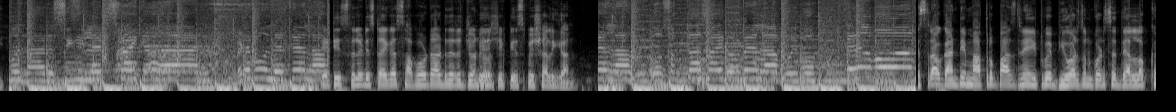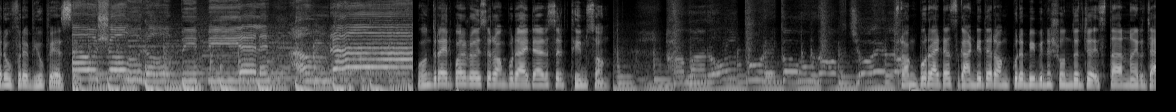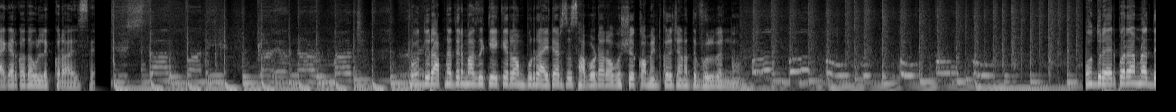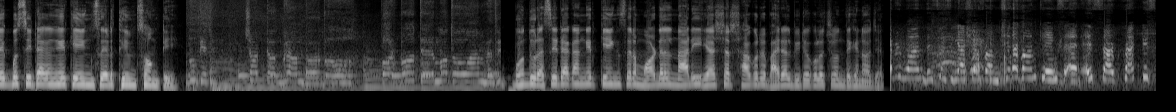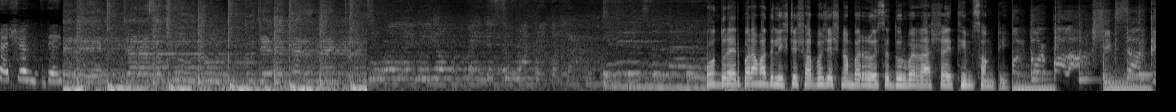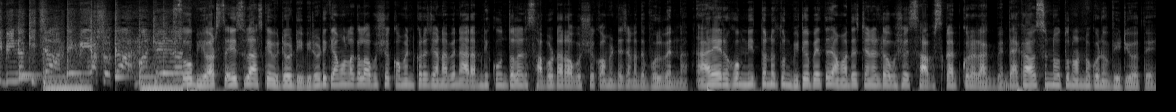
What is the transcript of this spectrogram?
এটি সিলেট স্ট্রাইকার সাপোর্টারদের জন্য একটি স্পেশাল গান। এছাড়াও গানটি মাত্র পাঁচ দিনে ইউটিউবে ভিউ অর্জন করেছে দেড় লক্ষের উপরে ভিউ পেয়েছে। বন্ধুরা এরপরে রয়েছে রংপুর রাইটার্স এর থিম সং রংপুরে রাইটার্স গানটিতে রংপুরে বিভিন্ন সৌন্দর্য স্থানের জায়গার কথা উল্লেখ করা হয়েছে। বন্ধুরা আপনাদের মাঝে কে কে রংপুর রাইটার্সের সাপোর্টার অবশ্যই কমেন্ট করে জানাতে ভুলবেন না। বন্ধুরা এরপরে আমরা দেখব সিটাগাঙ্গের কিংস এর থিম সংটি বন্ধুরা সিটাগাঙ্গের কিংস এর মডেল নারী ইয়াসার সাগরের ভাইরাল ভিডিওগুলো চলুন দেখে নেওয়া যাক। Everyone, this is Yasha from Chittagong Kings, and it's our practice session day. বন্ধুরা এরপর আমাদের লিস্টের সর্বশেষ নম্বরে রয়েছে দুর্বার রাজশাহী থিম সংটি সো ভিউয়ার্স এই ছিল আজকে ভিডিওটি। ভিডিওটি কেমন লাগল অবশ্যই কমেন্ট করে জানাবেন। আর আপনি কোন দলের সাপোর্টার অবশ্যই কমেন্টে জানাতে ভুলবেন না। আর এরকম নিত্য নতুন ভিডিও পেতে আমাদের চ্যানেলটা অবশ্যই সাবস্ক্রাইব করে রাখবেন। দেখা হচ্ছে নতুন অন্য কোনো ভিডিওতে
